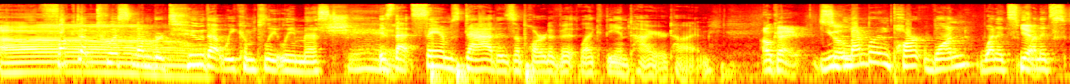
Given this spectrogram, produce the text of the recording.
Uh, Fucked up twist number 2 that we completely missed Shit. is that Sam's dad is a part of it like the entire time. Okay. You so, remember in part 1 when it's Yeah. when it's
